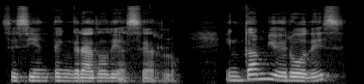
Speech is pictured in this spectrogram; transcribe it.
se siente en grado de hacerlo. En cambio, Herodes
